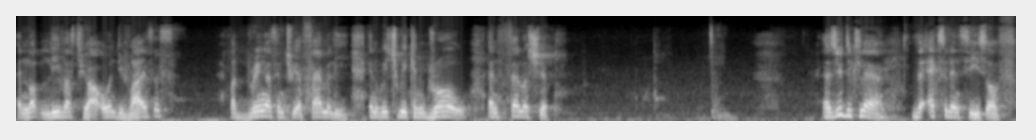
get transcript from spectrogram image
and not leave us to our own devices, but bring us into a family in which we can grow and fellowship. As you declare the excellencies of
